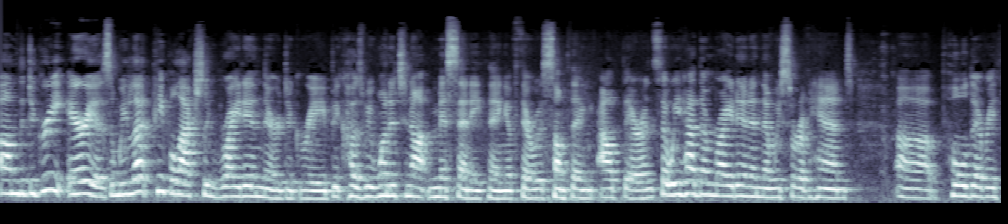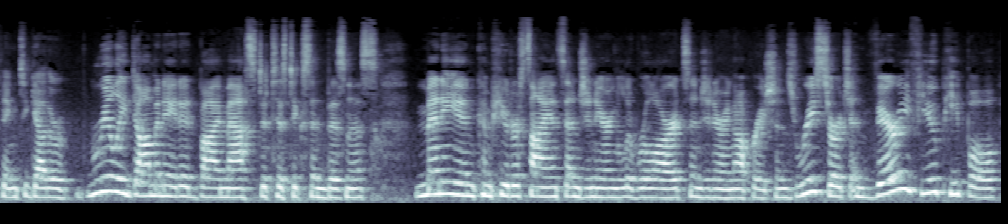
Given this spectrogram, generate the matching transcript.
um, the degree areas, and we let people actually write in their degree because we wanted to not miss anything if there was something out there. And so we had them write in, and then we sort of hand uh, pulled everything together, really dominated by math, statistics, and business. Many in computer science, engineering, liberal arts, engineering operations, research, and very few people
